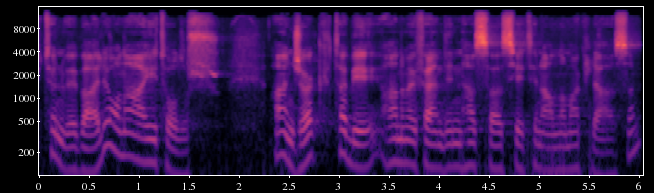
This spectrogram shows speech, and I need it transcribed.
bütün vebali ona ait olur. Ancak tabii hanımefendinin hassasiyetini anlamak lazım.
